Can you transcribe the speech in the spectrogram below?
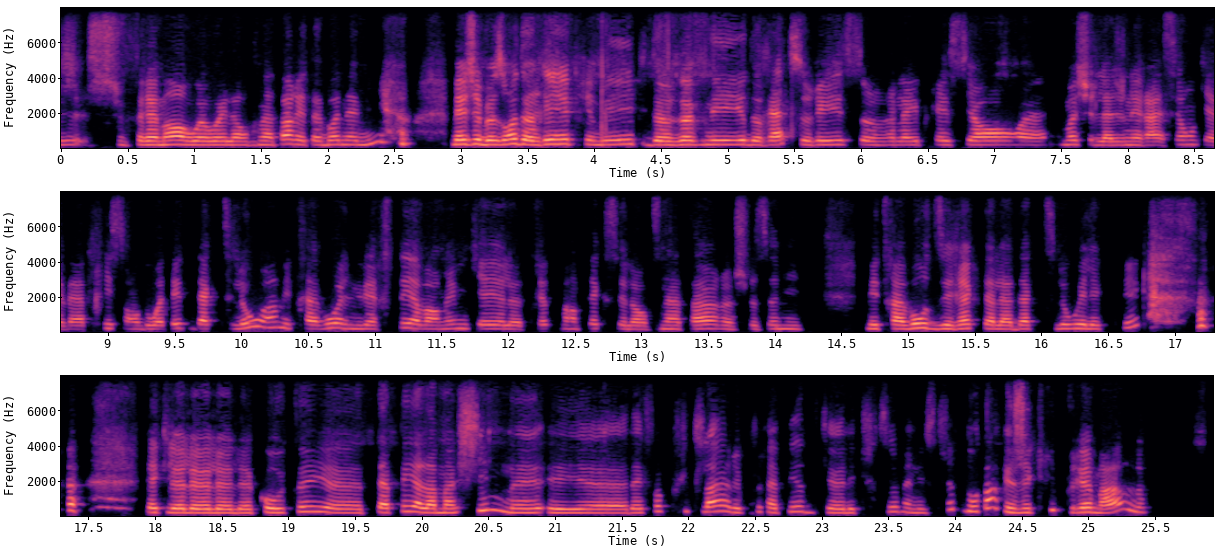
je, suis vraiment, ouais, ouais, l'ordinateur est un bon ami, mais j'ai besoin de réimprimer, puis de revenir, de raturer sur l'impression. Euh. moi, je suis de la génération qui avait appris son doigté de dactylo, hein, mes travaux à l'université, avant même qu'il y ait le traitement de texte sur l'ordinateur, je faisais mes, mes travaux directs à la dactylo électrique. fait que le côté euh, tapé à la machine est euh, des fois plus clair et plus rapide que l'écriture manuscrite, d'autant que j'écris très mal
